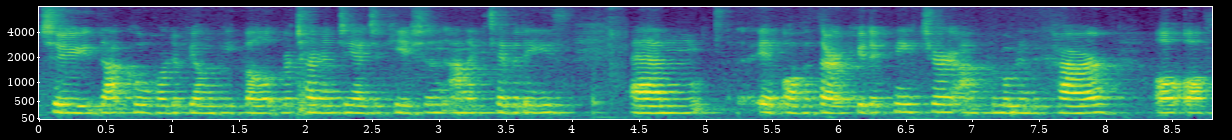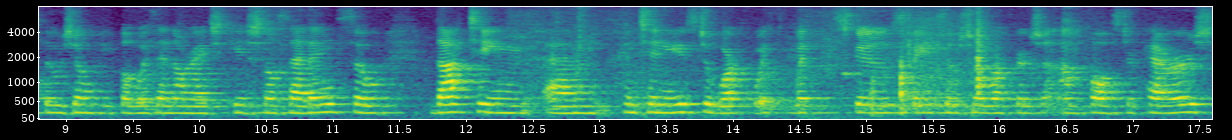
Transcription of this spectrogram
to that cohort of young people returning to education and activities um, of a therapeutic nature and promoting the care of, of those young people within our educational settings. So that team um, continues to work with, with schools, based social workers and foster carers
